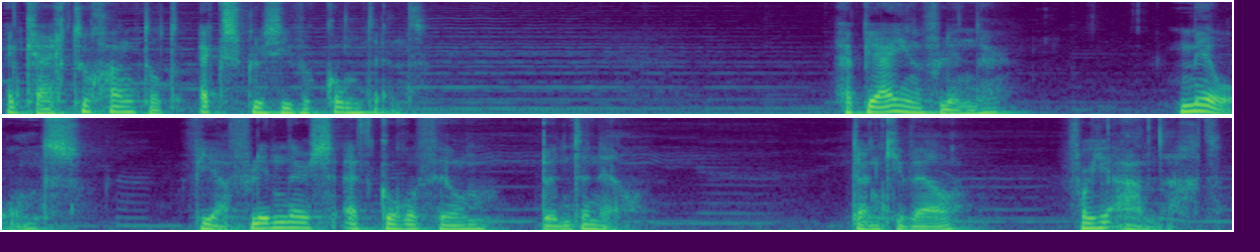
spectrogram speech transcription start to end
en krijg toegang tot exclusieve content. Heb jij een vlinder? Mail ons via vlinders.korrelfilm.nl Dankjewel voor je aandacht.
